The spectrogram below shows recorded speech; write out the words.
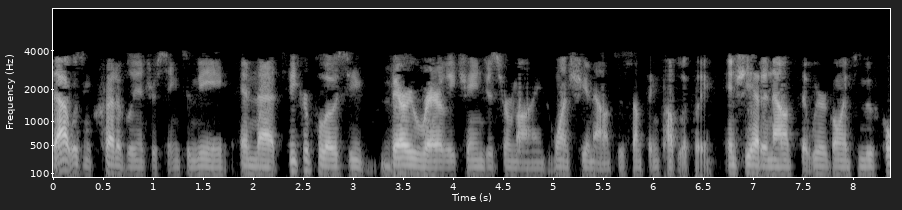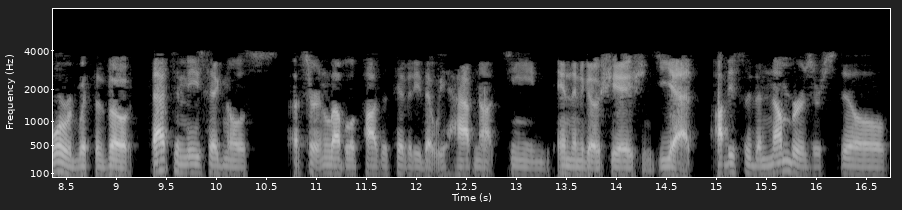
That was incredibly interesting to me in that Speaker Pelosi very rarely changes her mind once she announces something publicly. And she had announced that we were going to move forward with the vote. That to me signals a certain level of positivity that we have not seen in the negotiations yet. Obviously the numbers are still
